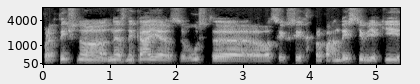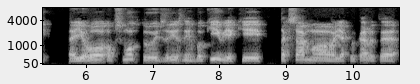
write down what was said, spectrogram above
практично не зникає з вуст е, оцих всіх пропагандистів, які е, його обсмоктують з різних боків, які так само, як ви кажете,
